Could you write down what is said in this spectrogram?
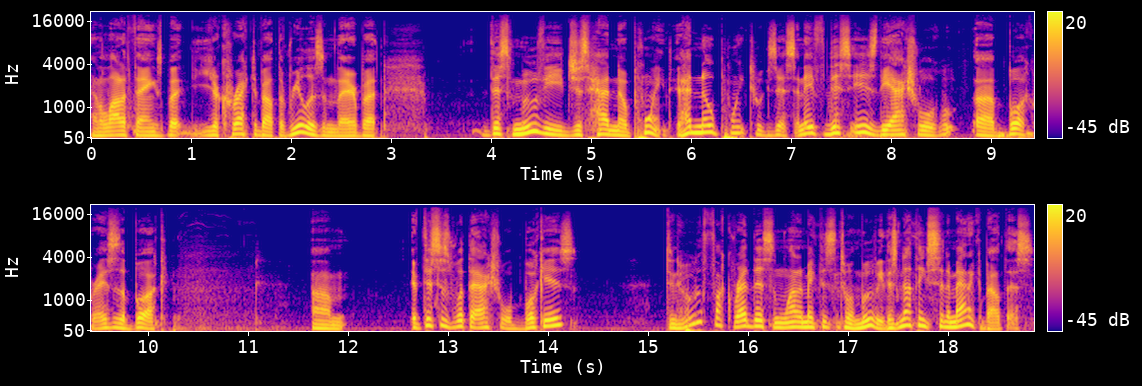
and a lot of things. But you're correct about the realism there. But this movie just had no point. It had no point to exist. And if this is the actual uh, book, right? This is a book. Um, if this is what the actual book is, then who the fuck read this and wanted to make this into a movie? There's nothing cinematic about this.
